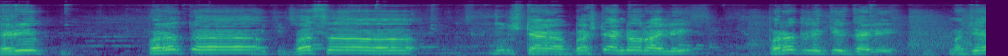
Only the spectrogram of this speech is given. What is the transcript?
तरी परत बस स्टॅ बस स्टँडवर आली. परत लिकेज झाली. म्हणजे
